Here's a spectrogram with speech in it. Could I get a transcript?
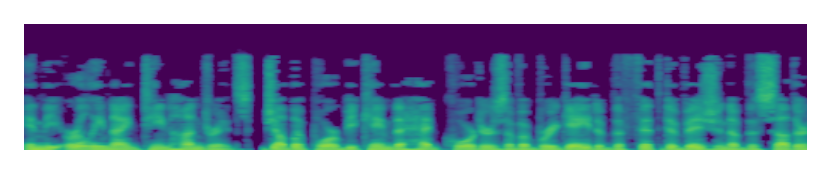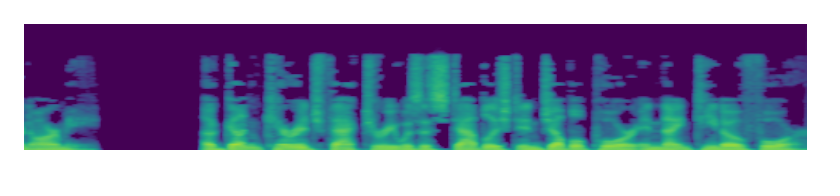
In the early 1900s, Jubbulpore became the headquarters of a brigade of the 5th Division of the Southern Army. A gun carriage factory was established in Jubbulpore in 1904.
